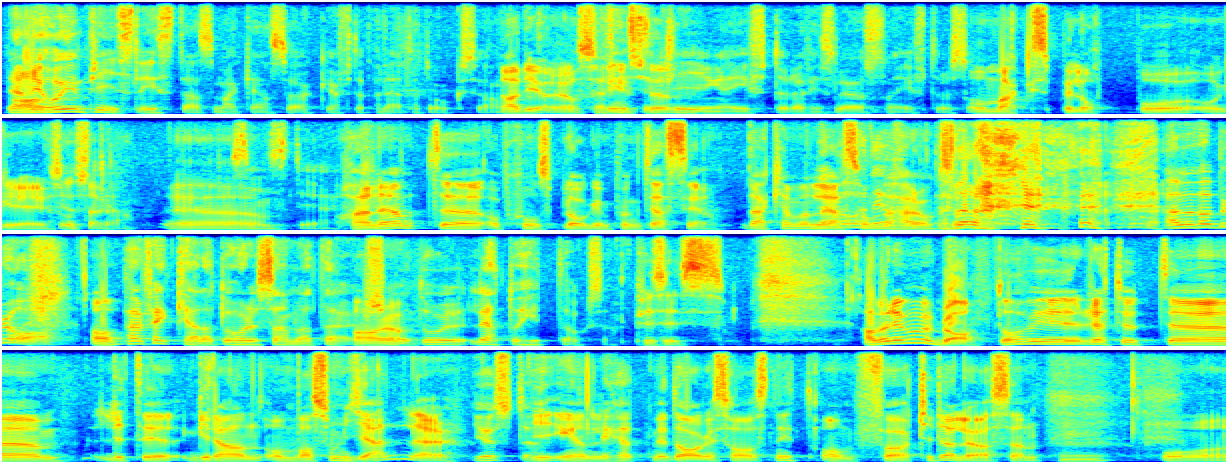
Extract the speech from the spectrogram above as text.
Nej, Ja. Vi har ju en prislista som man kan söka efter på nätet också. Ja, det gör det. Och så där finns det- clearingavgifter, där finns lösenavgifter och så. Och maxbelopp och, och grejer. Just Sånt där. Eh, Precis, det är har jag nämnt eh, optionsbloggen.se? Där kan man läsa om det här också. ja, men vad bra. Ja. Perfekt kallat, då har du samlat där. Ja, så ja. då är det lätt att hitta också. Precis. Ja, men det var väl bra. Då har vi rätt ut eh, lite grann om vad som gäller i enlighet med dagens avsnitt om förtida lösen. Och,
